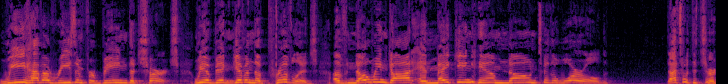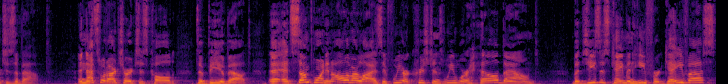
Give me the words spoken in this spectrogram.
We have a reason for being the church. We have been given the privilege of knowing God and making Him known to the world. That's what the church is about. And that's what our church is called to be about. At some point in all of our lives, if we are Christians, we were hell bound but Jesus came and he forgave us,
